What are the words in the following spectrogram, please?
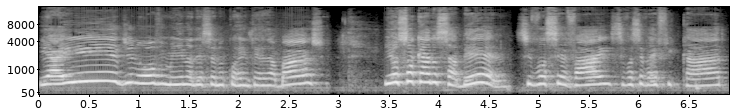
E aí, de novo, menina descendo correnteza abaixo. E eu só quero saber se você vai, se você vai ficar.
